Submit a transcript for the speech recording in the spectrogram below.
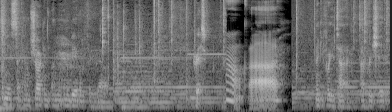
Give me a second. I'm sure I can, I'm gonna be able to figure it out. Chris, Oh God. thank you for your time. I appreciate it.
